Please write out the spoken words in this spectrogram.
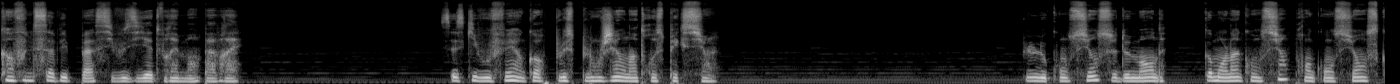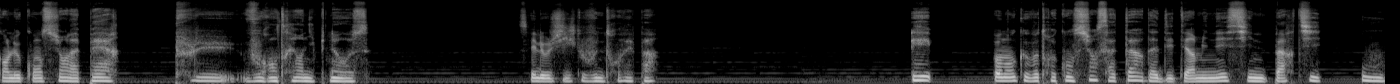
quand vous ne savez pas si vous y êtes vraiment, pas vrai? C'est ce qui vous fait encore plus plonger en introspection. Plus le conscient se demande comment l'inconscient prend conscience quand le conscient la perd, plus vous rentrez en hypnose. C'est logique, vous ne trouvez pas Et pendant que votre conscience attarde à déterminer si une partie ou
